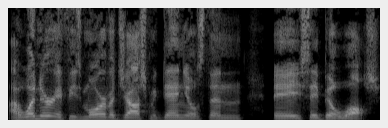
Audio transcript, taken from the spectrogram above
I wonder if he's more of a Josh McDaniels than a say Bill Walsh.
